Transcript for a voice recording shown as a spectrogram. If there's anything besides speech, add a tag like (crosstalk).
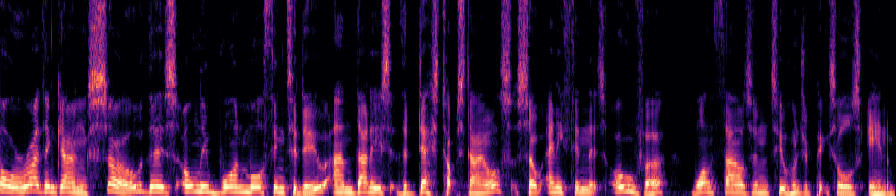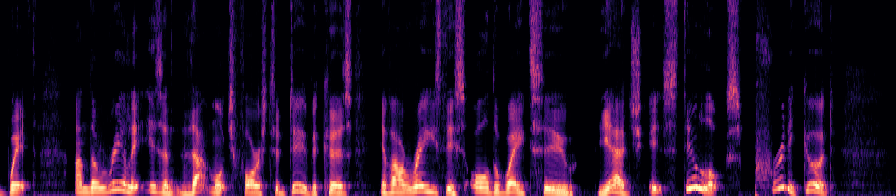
Alright then gang, so there's only one more thing to do and that is the desktop styles, so anything that's over 1200 pixels in width and there really isn't that much for us to do because if I raise this all the way to the edge it still looks pretty good.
